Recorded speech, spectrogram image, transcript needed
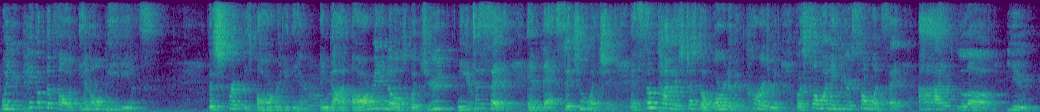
when you pick up the phone in obedience? The script is already there, and God already knows what you need to say in that situation. And sometimes it's just a word of encouragement for someone to hear someone say, I love you.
